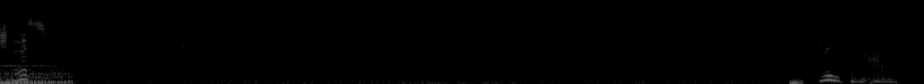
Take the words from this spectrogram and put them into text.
foolishness. Strength and honor.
